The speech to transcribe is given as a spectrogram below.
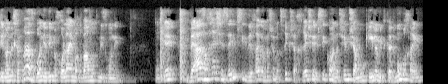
לי רעיון, לחברה, אז בוא אני אביא מכולה עם 400 מזרונים. אוקיי? ואז אחרי שזה הפסיק, דרך אגב, מה שמצחיק, שאחרי שהפסיקו אנשים שאמרו כאילו הם התקדמו בחיים,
